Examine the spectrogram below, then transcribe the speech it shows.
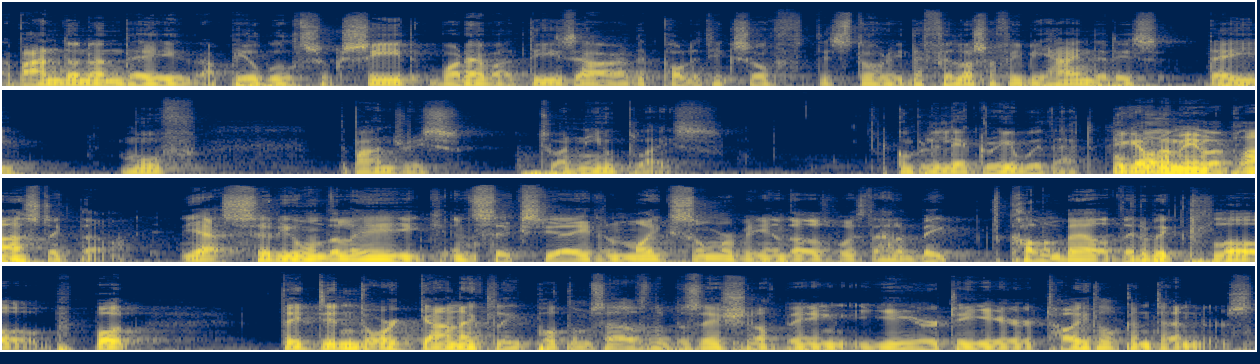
abandoned and the appeal will succeed. Whatever. These are the politics of the story. The philosophy behind it is they move the boundaries to a new place. I completely agree with that. You get what I mean by plastic, though. Yes, City won the league in '68, and Mike Summerbee and those boys. They had a big Colin Bell. They had a big club, but they didn't organically put themselves in a position of being year to year title contenders.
